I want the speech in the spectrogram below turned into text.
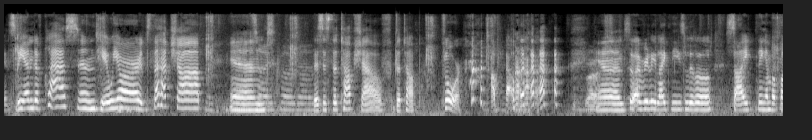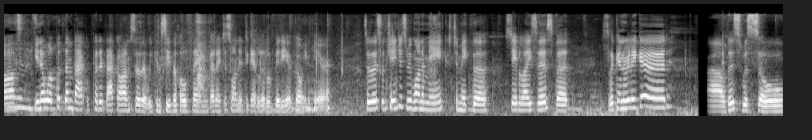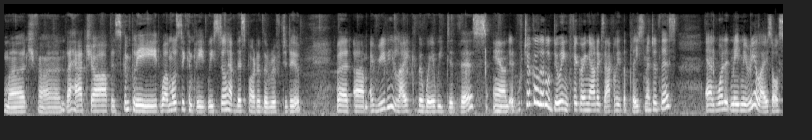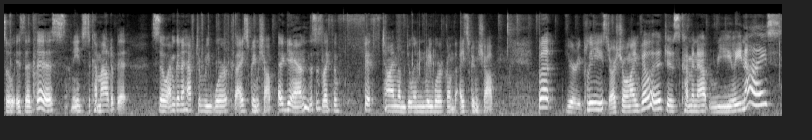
It's the end of class, and here we are. It's the hat shop, and this is the top shelf, the top floor, top shelf. And so I really like these little side thingamabobs. You know, we'll put them back, put it back on so that we can see the whole thing. But I just wanted to get a little video going here. So there's some changes we want to make to make the stabilize this, but it's looking really good. Wow, this was so much fun. The hat shop is complete. Well, mostly complete. We still have this part of the roof to do. But um, I really like the way we did this. And it took a little doing figuring out exactly the placement of this. And what it made me realize also is that this needs to come out a bit. So I'm going to have to rework the ice cream shop again. This is like the fifth time I'm doing rework on the ice cream shop. But very pleased. Our Shoreline Village is coming out really nice.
